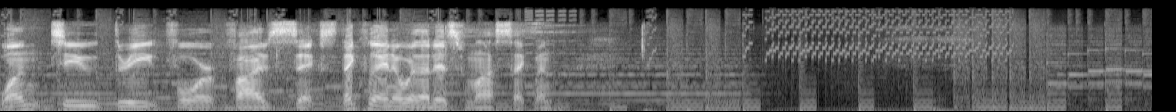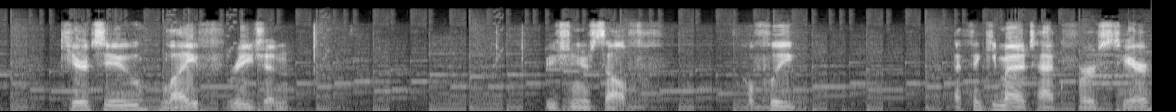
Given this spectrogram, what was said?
One, two, three, four, five, six. Thankfully I know where that is from last segment. Cure 2, Life, Regen. Regen yourself. Hopefully... I think he might attack first here.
